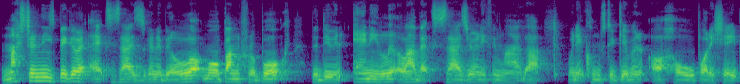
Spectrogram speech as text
Mastering these bigger exercises is going to be a lot more bang for a buck than doing any little ab exercise or anything like that when it comes to giving a whole body shape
